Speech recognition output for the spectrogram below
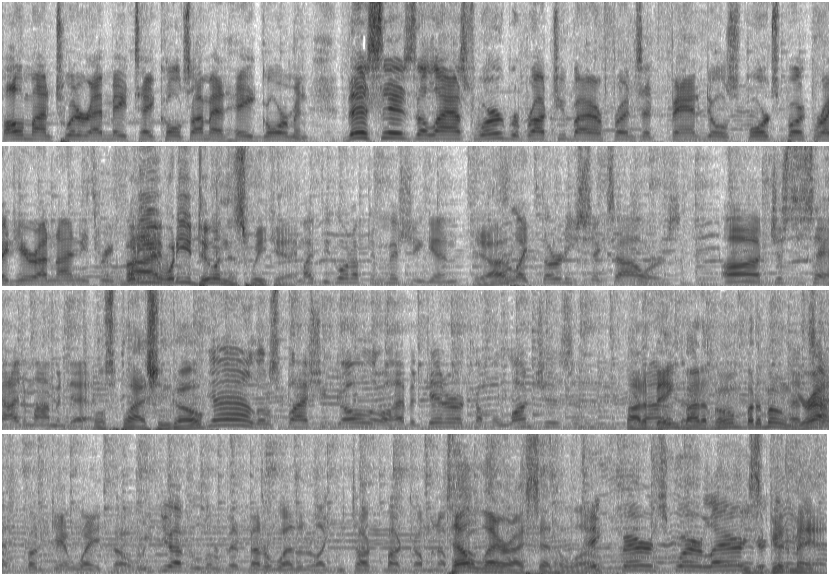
Follow him on Twitter at Maytay Colts. I'm at Hey Gorman. This is The Last Word. We're brought to you by our friends at FanDuel Sportsbook right here on 93.5. What are you What are you doing this I weekend? might be going up to Michigan Yeah? for like 36 hours uh, just to say hi to mom and dad. little splash and go. Yeah, a little splash and go, a little have a dinner, a couple lunches, and Bada bing, bada boom, bada boom. That's You're it. out. But can't wait though. We do have a little bit better weather, like we talked about coming up. Tell Larry I said hello. Big fair and square, Lair. He's a good man.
